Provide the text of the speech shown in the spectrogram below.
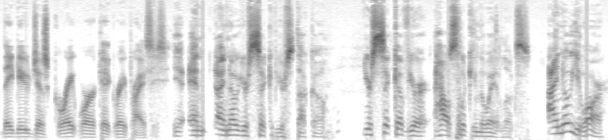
they do just great work at great prices. Yeah, and I know you're sick of your stucco. You're sick of your house looking the way it looks. I know you are.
